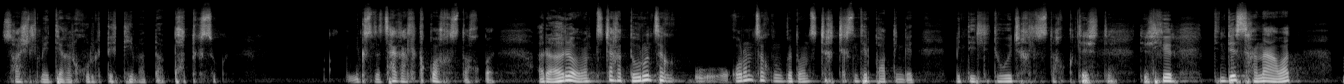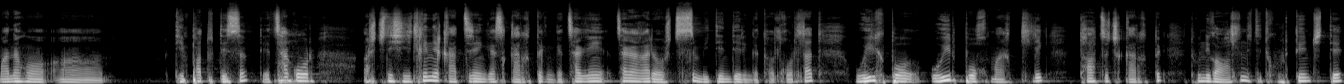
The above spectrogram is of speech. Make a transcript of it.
сошиал медиагаар хүргэдэг тийм одоо бот гэсэн үг. Нэгсэн цаг алдахгүй байх хэрэгтэй байхгүй. Орой орой унтчих хаад 4 цаг 3 цаг ингээд унтчих ч гэсэн тэр под ингээд мэдээлэл төвөөж ахлах хэрэгтэй байхгүй. Тийм шүү дээ. Тэгэхээр тэндээс санаа аваад манай хүн тийм под бүтээсэн. Тэгээ цаг уур орчны шинжилгээний газрын ингээс гаргадаг ингээд цагийн цаг агаарыг урьдчилсан мэдэн дээр ингээд тулгуурлаад үерх үер буух магадлалыг тооцож гаргадаг. Түүнийг олон нийтэд хүртээмжтэй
